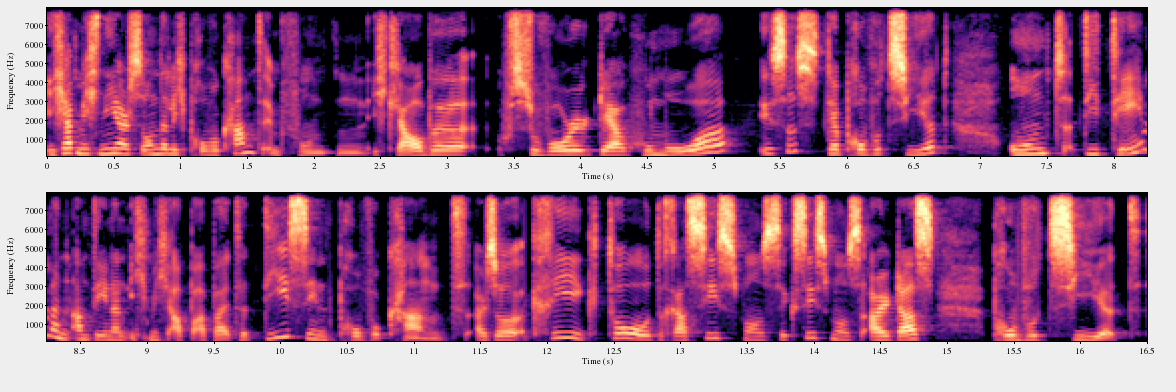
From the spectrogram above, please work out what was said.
Ich habe mich nie als sonderlich provokant empfunden. Ich glaube, sowohl der Humor ist es, der provoziert, und die Themen, an denen ich mich abarbeite, die sind provokant. Also Krieg, Tod, Rassismus, Sexismus, all das provoziert.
